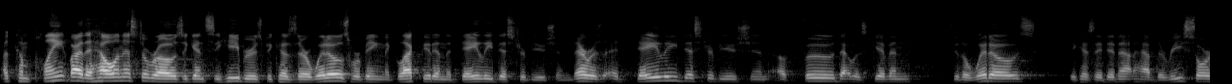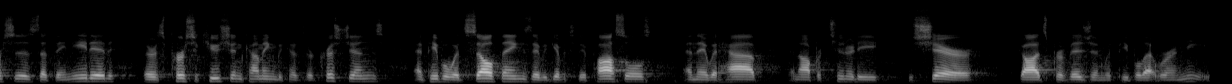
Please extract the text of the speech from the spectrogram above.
a complaint by the Hellenists arose against the Hebrews because their widows were being neglected in the daily distribution. There was a daily distribution of food that was given to the widows because they did not have the resources that they needed. There was persecution coming because they're Christians, and people would sell things, they would give it to the apostles, and they would have an opportunity to share God's provision with people that were in need.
